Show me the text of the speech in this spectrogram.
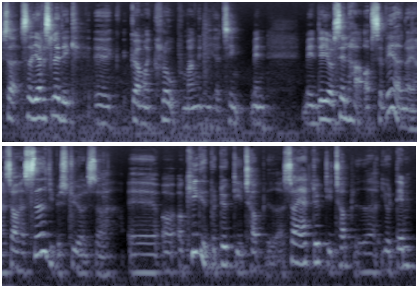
så, så jeg vil slet ikke øh, gøre mig klog på mange af de her ting, men, men det jeg jo selv har observeret, når jeg så har siddet i bestyrelser øh, og, og kigget på dygtige topledere, så er dygtige topledere jo dem,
